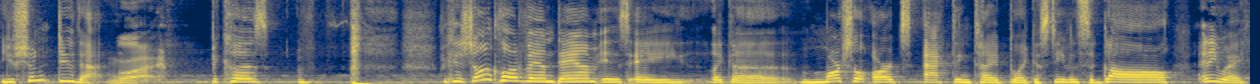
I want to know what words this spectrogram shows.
You shouldn't do that. Why? Because because Jean-Claude Van Damme is a like a martial arts acting type like a Steven Seagal. Anyway,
